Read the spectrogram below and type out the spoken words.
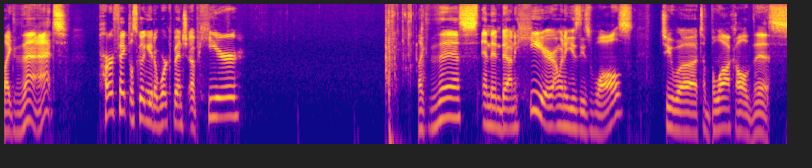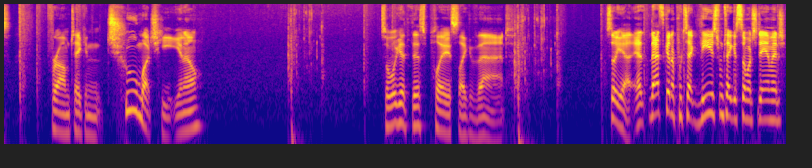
Like that. Perfect. Let's go and get a workbench up here. Like this. And then down here, I'm going to use these walls to, uh, to block all this from taking too much heat, you know? So we'll get this place like that. So yeah, that's going to protect these from taking so much damage.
